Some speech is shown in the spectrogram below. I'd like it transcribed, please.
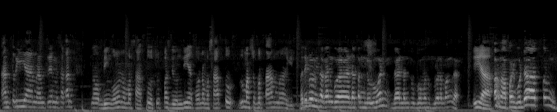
antrian, antrian misalkan no, bingo lu nomor satu, terus pas diundi yang kalau nomor satu, lu masuk pertama gitu. Berarti kalau misalkan gua datang duluan, gak nentu gua masuk duluan apa enggak? Iya, Ah ngapain gua dateng?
